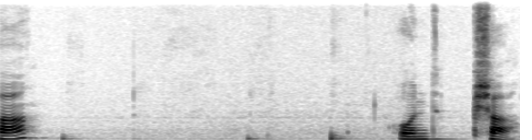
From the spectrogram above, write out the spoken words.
Ha. Und Ksha.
